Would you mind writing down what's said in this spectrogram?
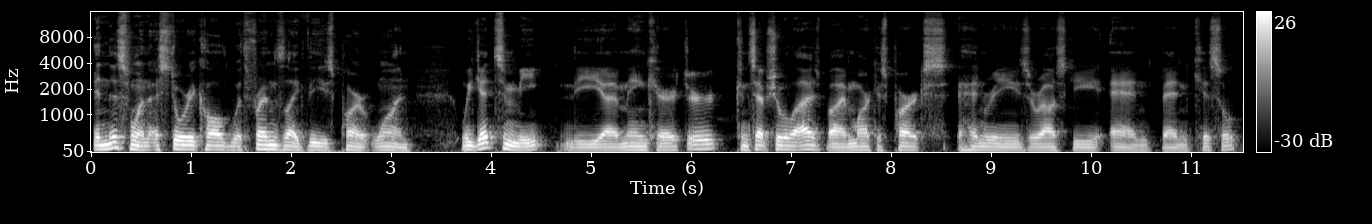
In this one, a story called With Friends Like These, Part 1, we get to meet the uh, main character, conceptualized by Marcus Parks, Henry Zebrowski, and Ben Kissel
